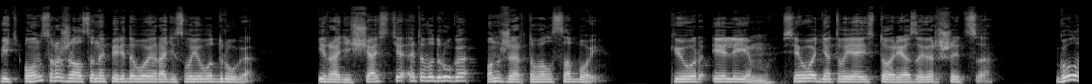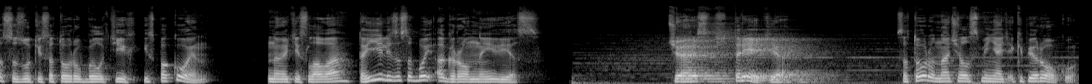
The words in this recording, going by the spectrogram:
ведь он сражался на передовой ради своего друга. И ради счастья этого друга он жертвовал собой. «Кюр Элим, сегодня твоя история завершится». Голос Сузуки Сатору был тих и спокоен – но эти слова таили за собой огромный вес. Часть третья. Сатору начал сменять экипировку.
